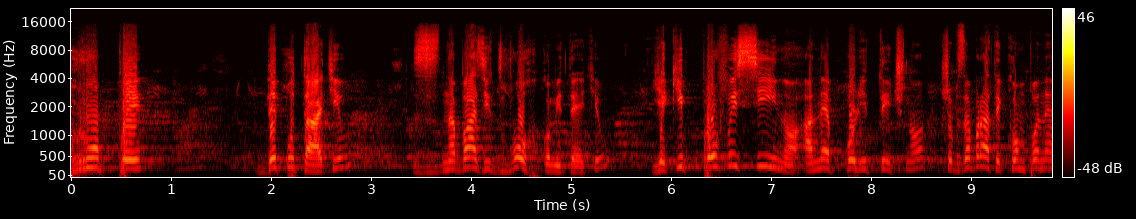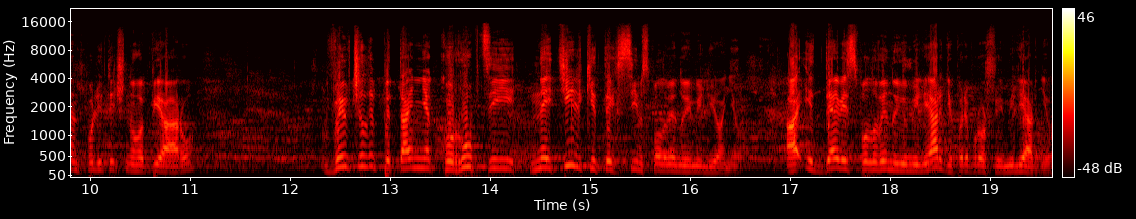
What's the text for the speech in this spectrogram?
групи депутатів на базі двох комітетів, які професійно, а не політично, щоб забрати компонент політичного піару, вивчили питання корупції не тільки тих 7,5 мільйонів, а і 9,5 мільярдів, перепрошую, мільярдів,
